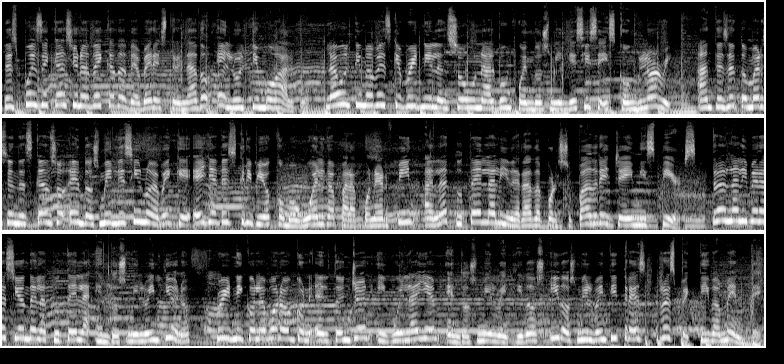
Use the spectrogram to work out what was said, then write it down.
después de casi una década de haber estrenado el último álbum. La última vez que Britney lanzó un álbum fue en 2016 con Glory, antes de tomarse un descanso en 2019 que ella describió como huelga para poner fin a la tutela liderada por su padre Jamie Spears. Tras la liberación de la tutela en 2021, Britney colaboró con Elton John y will.i.am en 2022 y 2023 respectivamente.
